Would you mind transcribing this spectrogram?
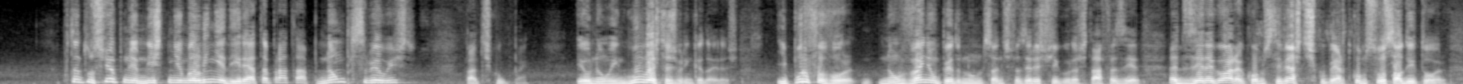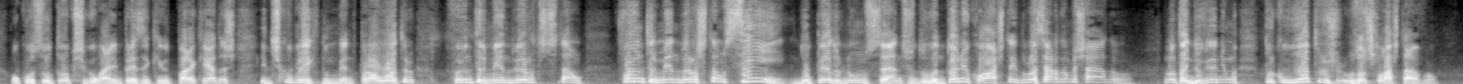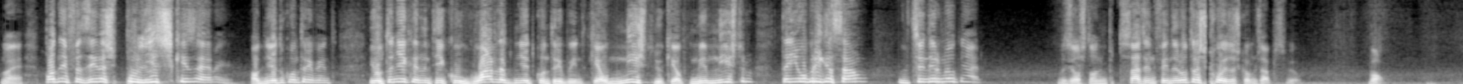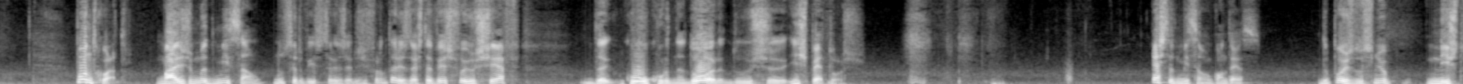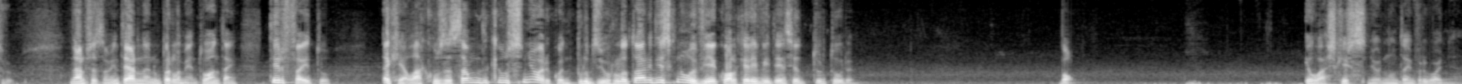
Portanto, o Sr. Primeiro-Ministro tinha uma linha direta para a TAP. Não percebeu isto? Pá, desculpem. Eu não engulo estas brincadeiras. E, por favor, não venham Pedro Nuno Santos fazer as figuras que está a fazer, a dizer agora, como se tivesse descoberto, como se fosse auditor, ou consultor que chegou à empresa que caiu de paraquedas e descobriu que, de um momento para o outro, foi um tremendo erro de gestão. Foi um tremendo erro de gestão, sim, do Pedro Nuno Santos, do António Costa e do Lacerda Machado. Não tenho dúvida nenhuma. Porque outros, os outros que lá estavam, não é? Podem fazer as polícias que quiserem ao dinheiro do contribuinte. Eu tenho a garantir que o guarda do dinheiro do contribuinte, que é o ministro e que é o primeiro-ministro, tem a obrigação de defender o meu dinheiro. Mas eles estão fazem defender outras coisas, como já percebeu. Bom, ponto 4. Mais uma demissão no Serviço de Estrangeiros e Fronteiras. Desta vez foi o chefe com o coordenador dos uh, inspectores. Esta demissão acontece depois do senhor ministro na administração interna, no Parlamento ontem, ter feito aquela acusação de que o senhor, quando produziu o relatório, disse que não havia qualquer evidência de tortura. Bom, eu acho que este senhor não tem vergonha.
